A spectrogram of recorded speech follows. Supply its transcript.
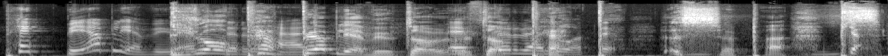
peppiga blev vi ju Ja, efter den här. peppiga blev vi utav, efter utav den Pepp låten. S- Pa- Ps-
